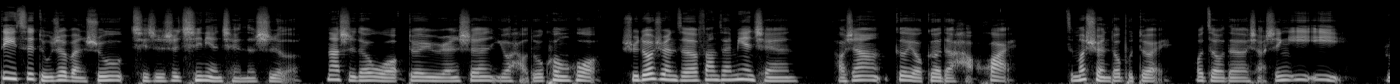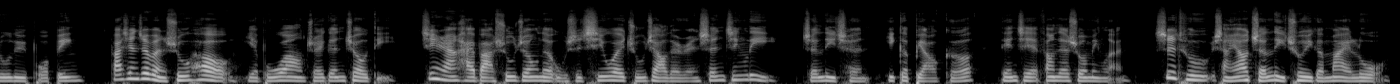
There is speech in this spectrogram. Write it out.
第一次读这本书其实是七年前的事了。那时的我对于人生有好多困惑。许多选择放在面前，好像各有各的好坏，怎么选都不对。我走得小心翼翼，如履薄冰。发现这本书后，也不忘追根究底，竟然还把书中的五十七位主角的人生经历整理成一个表格，连结放在说明栏，试图想要整理出一个脉络。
